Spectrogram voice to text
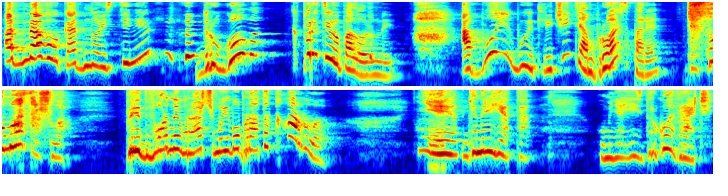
Одного к одной стене, другого к противоположной. Обоих будет лечить Амбруаз Паре. Ты с ума сошла? Придворный врач моего брата Карла? Нет, Генриетта, у меня есть другой врач.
